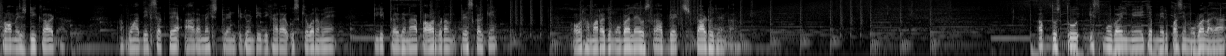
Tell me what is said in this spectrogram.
फ्रॉम एच कार्ड आप वहाँ देख सकते हैं R M X twenty twenty दिखा रहा है, उसके ऊपर हमें क्लिक कर देना है पावर बटन प्रेस करके, और हमारा जो मोबाइल है, उसका अपडेट स्टार्ट हो जाएगा। अब दोस्तों, इस मोबाइल में जब मेरे पास ये मोबाइल आया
